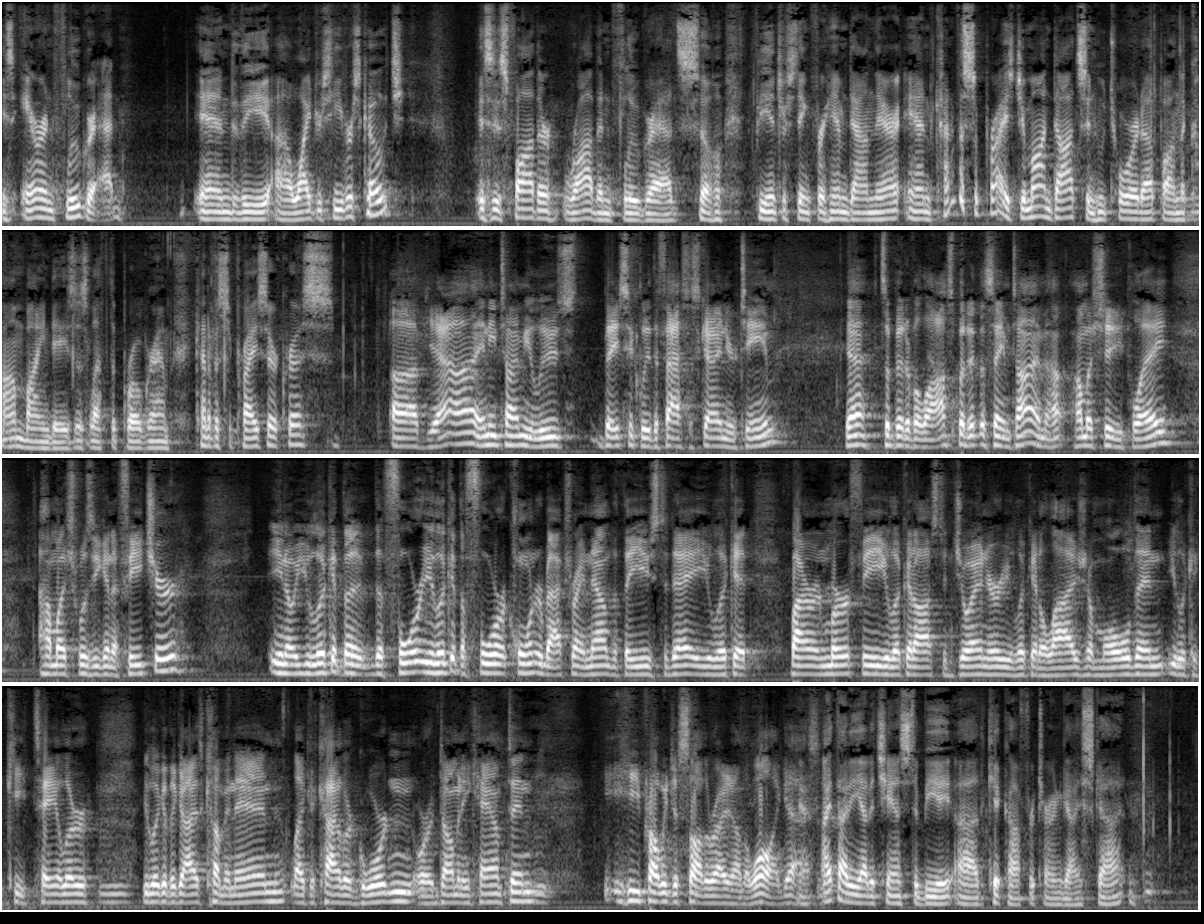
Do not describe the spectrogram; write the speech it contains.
is Aaron Pflugrad, and the uh, wide receivers coach is his father, Robin Pflugrad. So it'd be interesting for him down there. And kind of a surprise, Jomon Dotson, who tore it up on the combine days, has left the program. Kind of a surprise there, Chris? Uh, yeah, anytime you lose basically the fastest guy on your team, yeah, it's a bit of a loss. But at the same time, how, how much did he play? How much was he going to feature? you know, you look at the, the four you look at the four cornerbacks right now that they use today. You look at Byron Murphy, you look at Austin Joyner, you look at Elijah Molden, you look at Keith Taylor, mm-hmm. you look at the guys coming in like a Kyler Gordon or a Dominique Hampton. Mm-hmm. He probably just saw the writing on the wall, I guess. Yeah. I thought he had a chance to be uh, the kickoff return guy, Scott.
